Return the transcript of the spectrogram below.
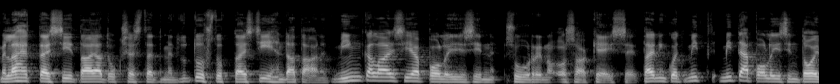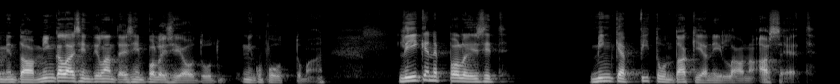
me lähettäisiin siitä ajatuksesta, että me tutustuttaisiin siihen dataan, että minkälaisia poliisin suurin osa keissejä, tai niin kuin, että mit, mitä poliisin toiminta on, minkälaisiin tilanteisiin poliisi joutuu niin kuin puuttumaan. Liikennepoliisit, minkä vitun takia niillä on aseet?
